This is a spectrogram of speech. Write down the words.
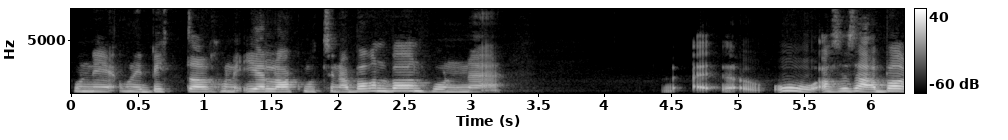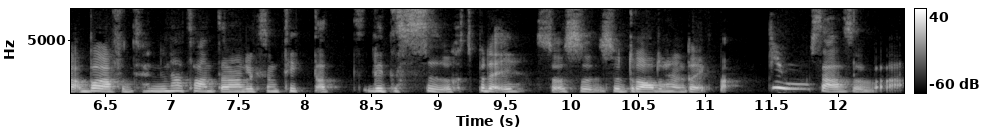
Hon är, hon är bitter, hon är elak mot sina barnbarn. Hon... Eh, eh oh, alltså så här, bara, bara för att den här tanten har liksom tittat lite surt på dig så, så, så drar du henne direkt bara, så här, så bara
